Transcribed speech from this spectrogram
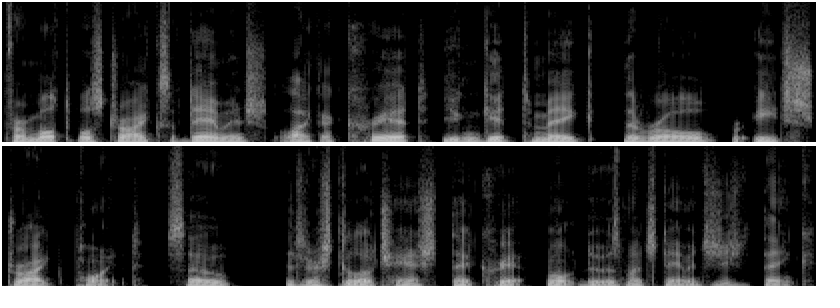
for multiple strikes of damage, like a crit, you can get to make the roll for each strike point. So there's still a chance that crit won't do as much damage as you think.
